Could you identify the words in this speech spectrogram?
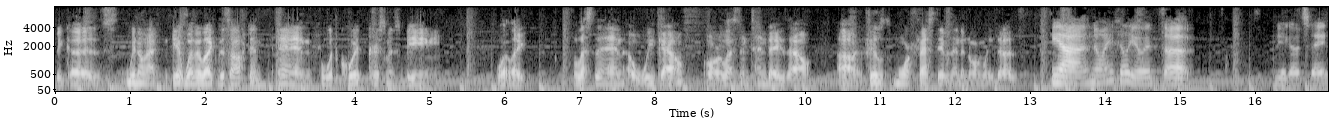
because we don't act- get weather like this often, and with quit Christmas being what like less than a week out or less than 10 days out, uh, it feels more festive than it normally does. yeah, no, I feel you. It's uh Diego today.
